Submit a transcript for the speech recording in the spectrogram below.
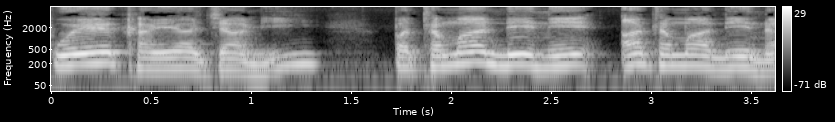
ပွဲခံရကြမည်။ပဌမနေ့နှင့်အဋ္ဌမနေ့၌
